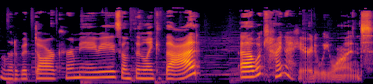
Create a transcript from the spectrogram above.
little bit darker maybe, something like that. Uh, what kind of hair do we want?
